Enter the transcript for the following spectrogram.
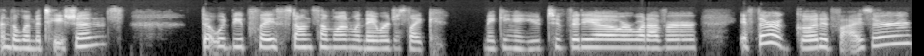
and the limitations that would be placed on someone when they were just like making a YouTube video or whatever, if they're a good advisor,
